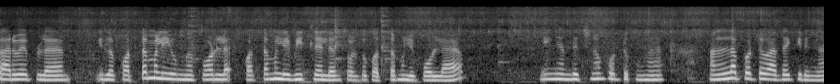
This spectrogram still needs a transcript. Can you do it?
கருவேப்பிலை இல்லை கொத்தமல்லி இவங்க போடல. கொத்தமல்லி வீட்டில் இல்லைன்னு சொல்லிட்டு கொத்தமல்லி போடல. நீங்கள் இருந்துச்சுன்னா போட்டுக்கோங்க. நல்லா போட்டு வதக்கிடுங்க.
